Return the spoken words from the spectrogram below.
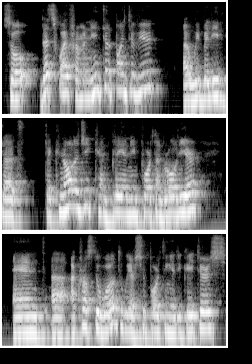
So that's why from an Intel point of view, uh, we believe that technology can play an important role here And uh, across the world, we are supporting educators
